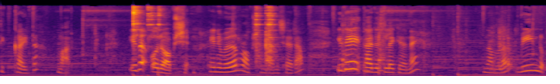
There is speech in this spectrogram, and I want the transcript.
തിക്കായിട്ട് മാറും. ഇത് ഒരു ഓപ്ഷൻ ഇനി വേറൊരു ഓപ്ഷൻ കാണിച്ചു തരാം. ഇതേ കാര്യത്തിലേക്ക് തന്നെ നമ്മൾ വീണ്ടും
